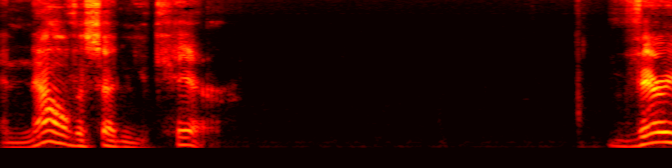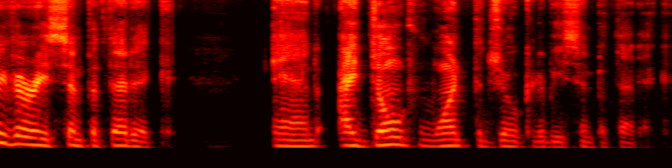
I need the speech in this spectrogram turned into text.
And now all of a sudden you care. Very, very sympathetic. And I don't want the Joker to be sympathetic.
